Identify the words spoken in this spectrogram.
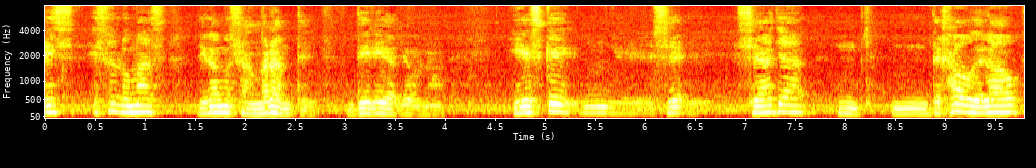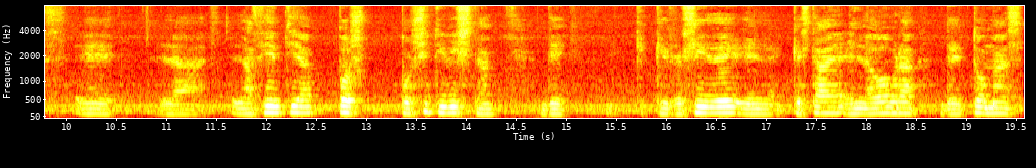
es, eso es lo más, digamos, sangrante, diría yo. ¿no? Y es que mm, se, se, haya mm, dejado de lado eh, la, ciencia post-positivista de, que, reside, en, que está en la obra de Thomas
